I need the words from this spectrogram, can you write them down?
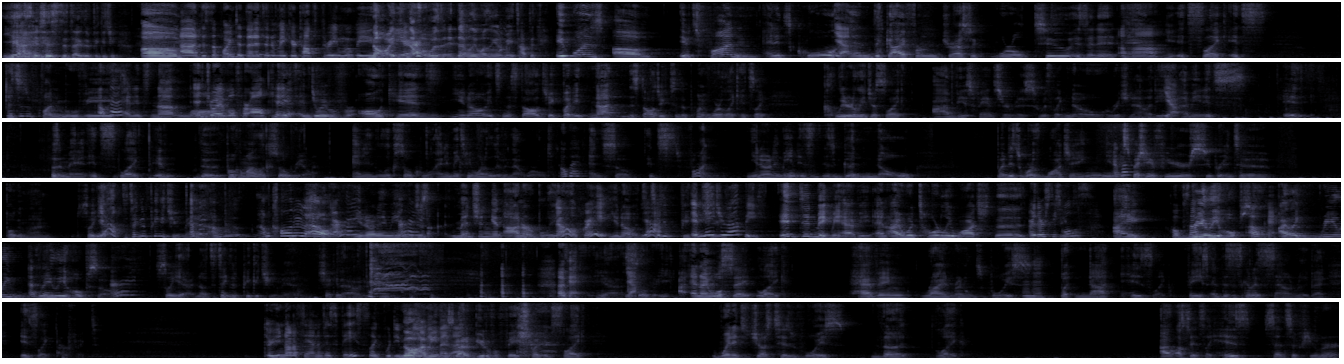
yeah, it is Detective Pikachu. Um, Uh, disappointed that it didn't make your top three movies. no, of the it, year. no, it was. It definitely wasn't gonna make top ten. It was. Um, it's fun and it's cool. Yeah. And the guy from Jurassic World Two is in it. Uh-huh. It's like it's. It's just a fun movie, Okay. and it's not long. enjoyable for all kids. Yeah, enjoyable for all kids. You know, it's nostalgic, but it not nostalgic to the point where like it's like clearly just like obvious fan service with like no originality. Yeah. I mean it's it. Listen, man, it's like it. The Pokemon looks so real, and it looks so cool, and it makes me want to live in that world. Okay. And so it's fun. You know what I mean? Is is good? No. But it's worth watching, you know, Okay. especially if you're super into Pokemon. So yeah, Yeah. Detective Pikachu, man. I'm I'm calling it out. right. You know what I mean? Right. Just mentioning it honorably. No, great. You know, yeah. Pikachu. It made you happy. It did make me happy, and I would totally watch the. Are there sequel. sequels? I Hope so? really hope so. Okay. I like really, Okay. really hope so. All right. So yeah, no, Detective Pikachu, man, check it out. You, Okay. yeah, Yeah. so. And I will say, like, having Ryan Reynolds' voice, Mm-hmm. but not his like face, and this is gonna sound really bad, is like perfect. Are you not a fan of his face? Like, would you? No, I mean he's that? got a beautiful face, but it's like when it's just his voice, the like I'll, I'll say it's like his sense of humor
